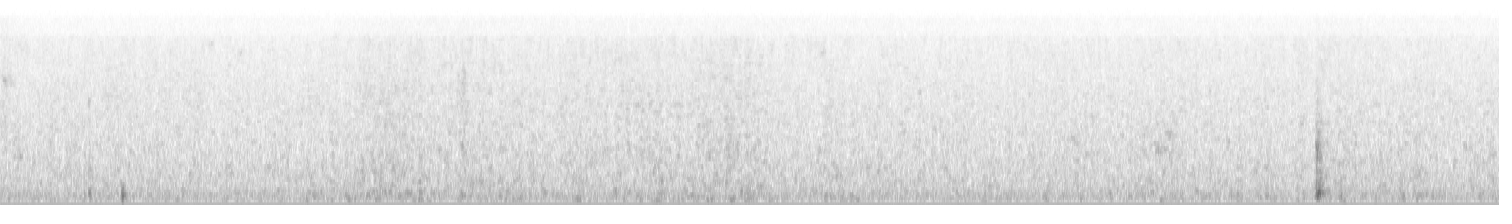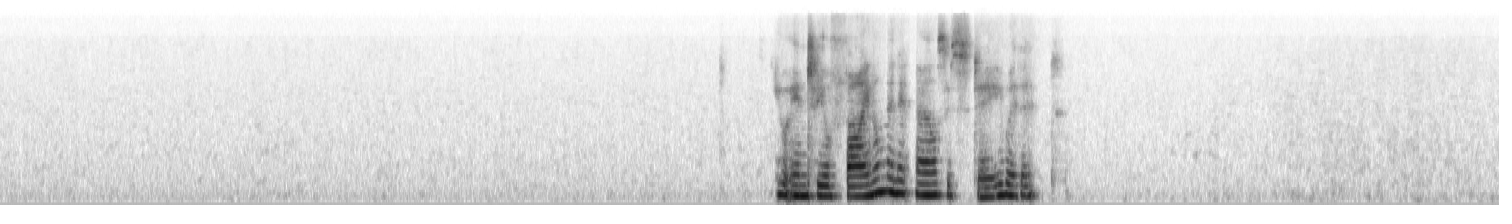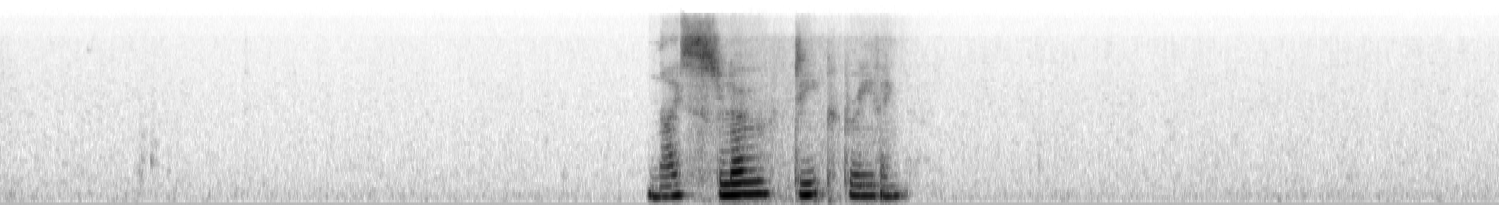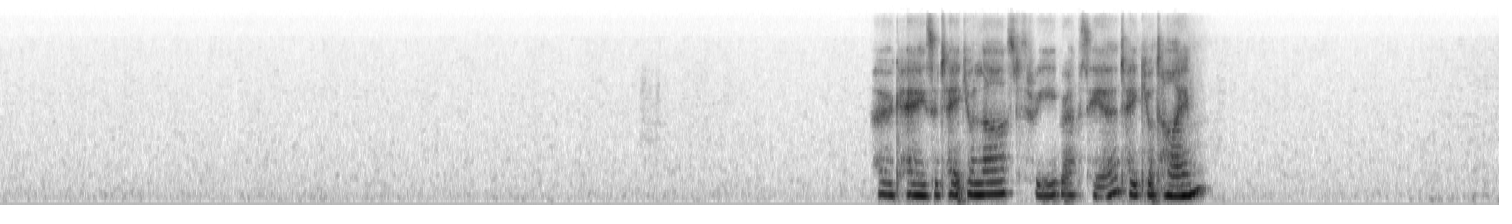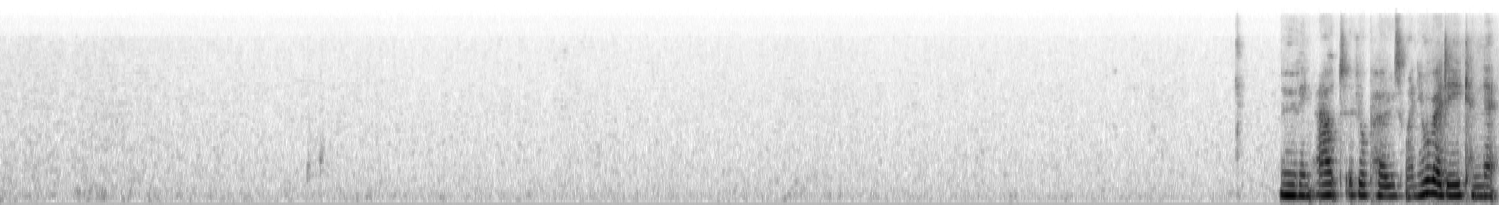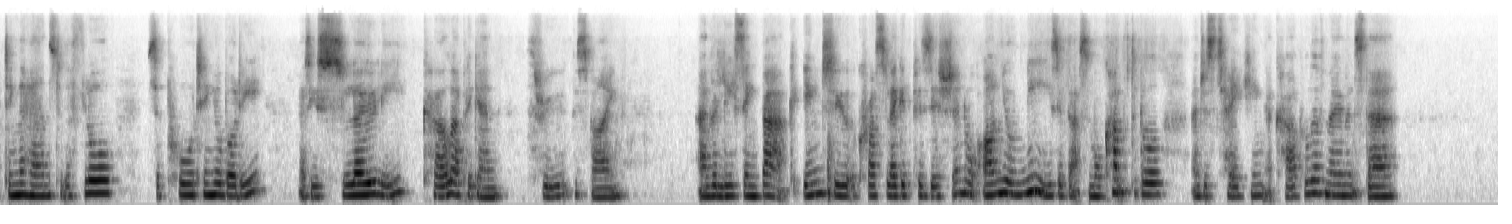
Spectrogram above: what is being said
You're into your final minute now, so stay with it. Nice, slow, deep breathing. Okay, so take your last three breaths here. Take your time. Moving out of your pose when you're ready, connecting the hands to the floor, supporting your body as you slowly curl up again through the spine and releasing back into a cross legged position or on your knees if that's more comfortable, and just taking a couple of moments there.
